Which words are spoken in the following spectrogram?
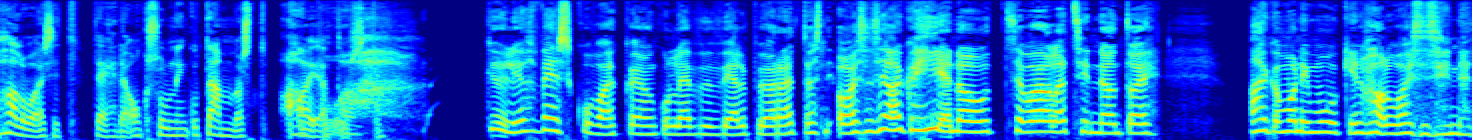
haluaisit tehdä? Onko sulla niinku tämmöistä ajatusta? Kyllä, jos Vesku vaikka jonkun levyn vielä pyöräyttäisi, niin olisi se aika hienoa, mutta se voi olla, että sinne on toi aika moni muukin haluaisi sinne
